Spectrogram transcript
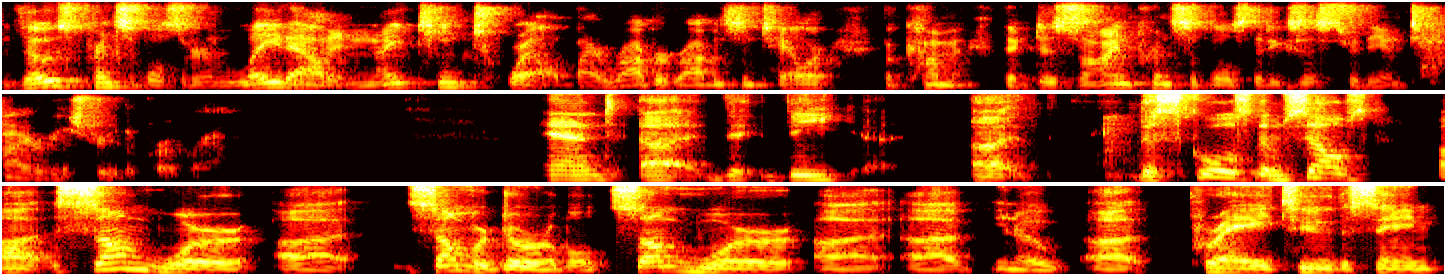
Those principles that are laid out in 1912 by Robert Robinson Taylor become the design principles that exist through the entire history of the program. And uh, the the, uh, the schools themselves, uh, some were uh, some were durable, some were uh, uh, you know prey to the same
